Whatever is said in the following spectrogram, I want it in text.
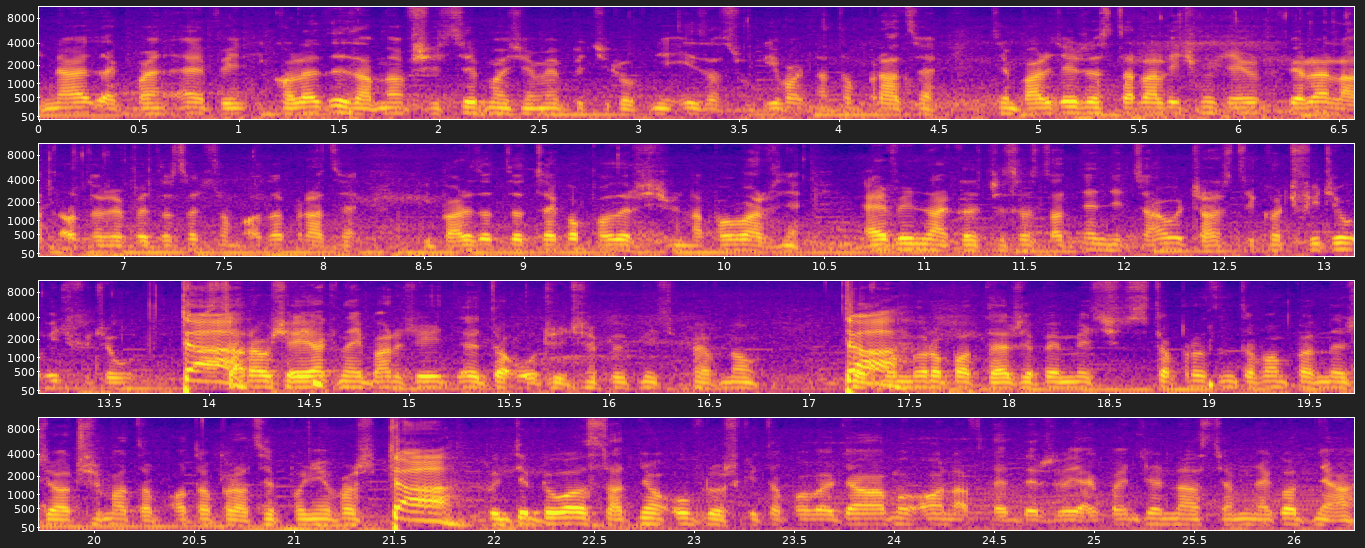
i nawet jak pan Ewin i koledzy za mną wszyscy możemy być równi i zasługiwać na tą pracę. Tym bardziej, że staraliśmy się już wiele lat o to, żeby dostać tą oto pracę i bardzo do tego podeszliśmy na poważnie. Ewin nagle przez ostatnie nie cały czas tylko ćwiczył i ćwiczył. Ta! Starał się jak najbardziej e, douczyć, żeby mieć pewną Ta! pewną robotę, żeby mieć stoprocentową pewność, że otrzyma tą oto pracę, ponieważ Ta! gdy było ostatnio u wróżki, to powiedziała mu ona wtedy, że jak będzie następnego dnia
